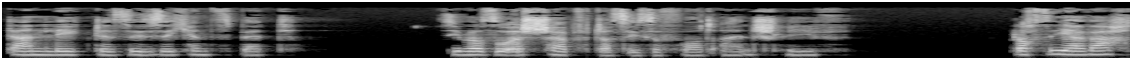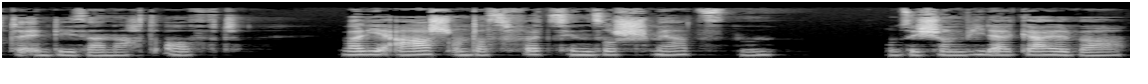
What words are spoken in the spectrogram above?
Dann legte sie sich ins Bett. Sie war so erschöpft, dass sie sofort einschlief. Doch sie erwachte in dieser Nacht oft, weil ihr Arsch und das Fötzchen so schmerzten und sie schon wieder geil war.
